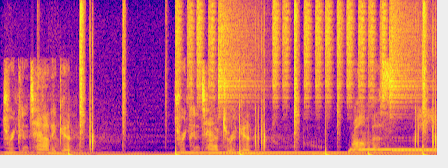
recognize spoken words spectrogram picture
tricontatagon, tricontatragon, rhombus.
